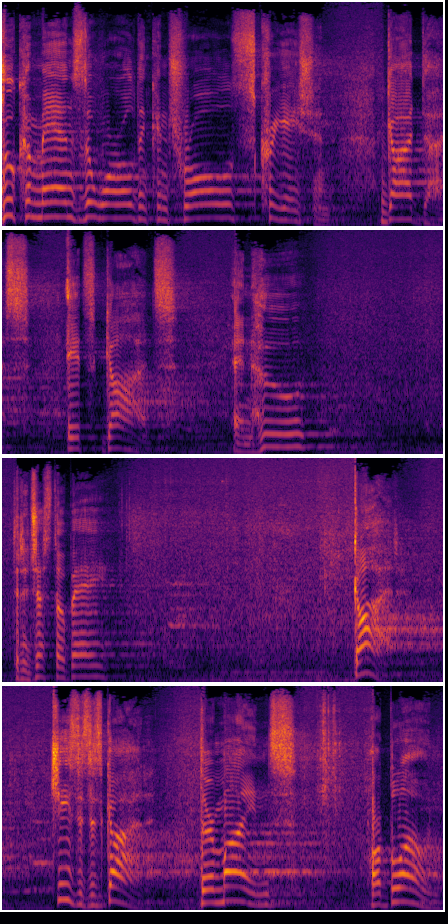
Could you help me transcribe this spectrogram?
Who commands the world and controls creation? God does. It's God's. And who did it just obey? God. Jesus is God. Their minds are blown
